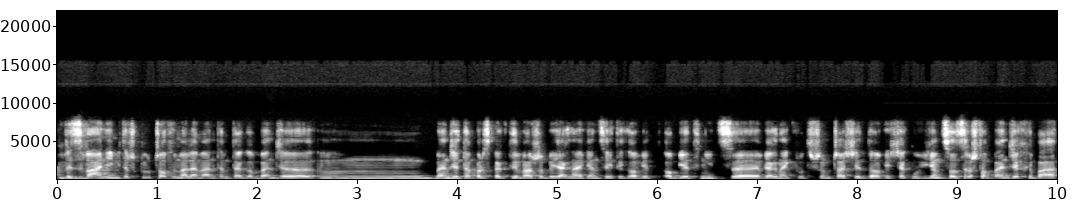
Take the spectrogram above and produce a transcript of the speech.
wyzwaniem i też kluczowym elementem tego będzie, um, będzie ta perspektywa, żeby jak najwięcej tych obietnic w jak najkrótszym czasie dowieść, jak mówiłem, co zresztą będzie chyba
